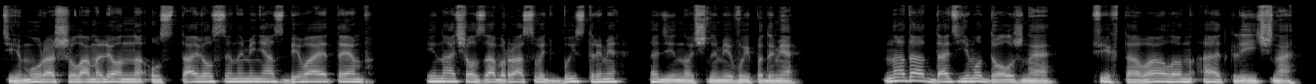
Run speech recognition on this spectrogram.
Тимур ошеломленно уставился на меня, сбивая темп, и начал забрасывать быстрыми одиночными выпадами. Надо отдать ему должное. Фехтовал он отлично.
